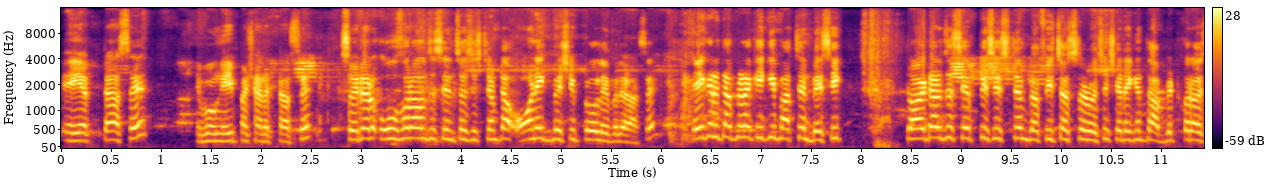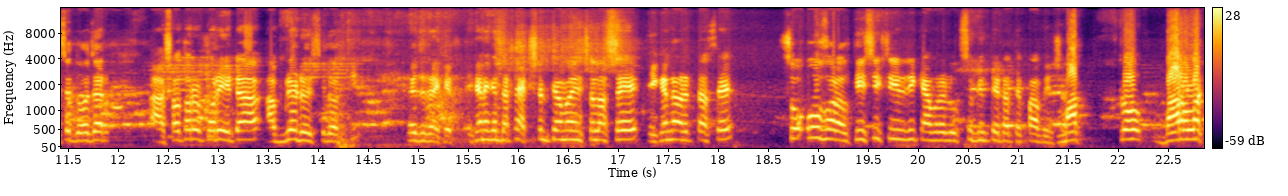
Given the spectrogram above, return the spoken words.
এই একটা আছে এবং এই পাশে আরেকটা আছে। সো এটার ওভারঅল যে সেন্সর সিস্টেমটা অনেক বেশি প্রো লেভেলের আছে। এই গাড়িতে আপনারা কি কি পাচ্ছেন? বেসিক টয়টার যে সেফটি সিস্টেম বা ফিচার্স রয়েছে সেটা কিন্তু আপডেট করা হয়েছে দু হাজার সতেরো পরে এটা আপগ্রেড হয়েছিল আর কি। এই যে দেখেন এখানে কিন্তু একটা অ্যাকশন ক্যামেরা ইনস্টল আছে এখানে আরেকটা আছে। So overall three sixty degree camera লুকসও কিন্তু এটাতে পাবেন। মাত্র বারো লাখ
